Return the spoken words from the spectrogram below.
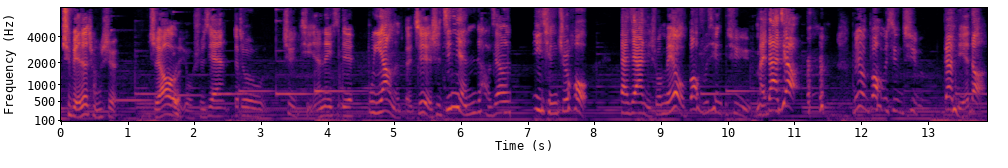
去别的城市，只要有时间就去体验那些不一样的。对，这也是今年好像疫情之后，大家你说没有报复性去买大件儿，没有报复性去干别的，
